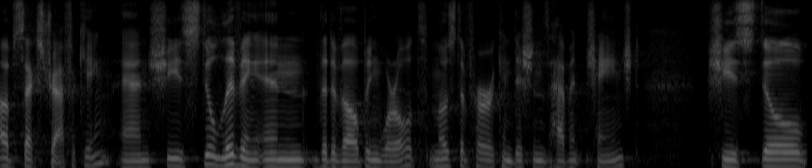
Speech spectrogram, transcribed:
of sex trafficking and she's still living in the developing world. Most of her conditions haven't changed. She's still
